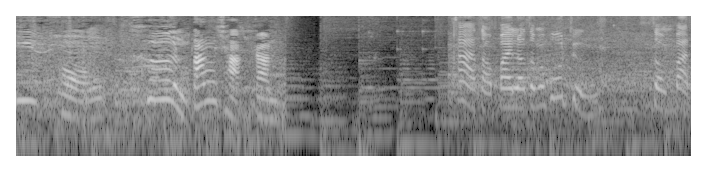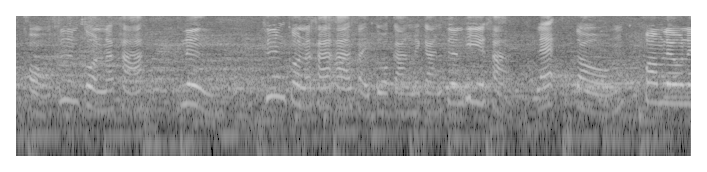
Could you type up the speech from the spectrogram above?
ที่ของคลื่นตั้งฉากกัน ค่ะต่อไปเราจะมาพูดถึงสมบัติของคลื่นกลนะคะ 1. คลื่นกลนะคะอาศัยตัวกลางในการเคลื่อนที่ค่ะ และ 2. ความเร็วใน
